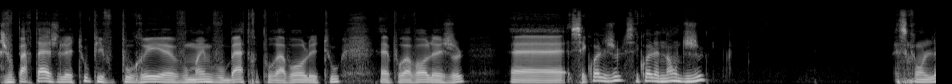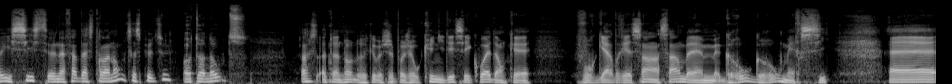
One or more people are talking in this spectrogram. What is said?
je, vous partage le tout, puis vous pourrez vous-même vous battre pour avoir le tout, pour avoir le jeu. c'est quoi le jeu? C'est quoi le nom du jeu? Est-ce qu'on l'a ici? C'est une affaire d'astronaute, ça se peut-tu? Autonautes. Ah, Autonautes, je sais pas, j'ai aucune idée c'est quoi, donc euh, vous regarderez ça ensemble. Euh, gros, gros merci. Euh,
